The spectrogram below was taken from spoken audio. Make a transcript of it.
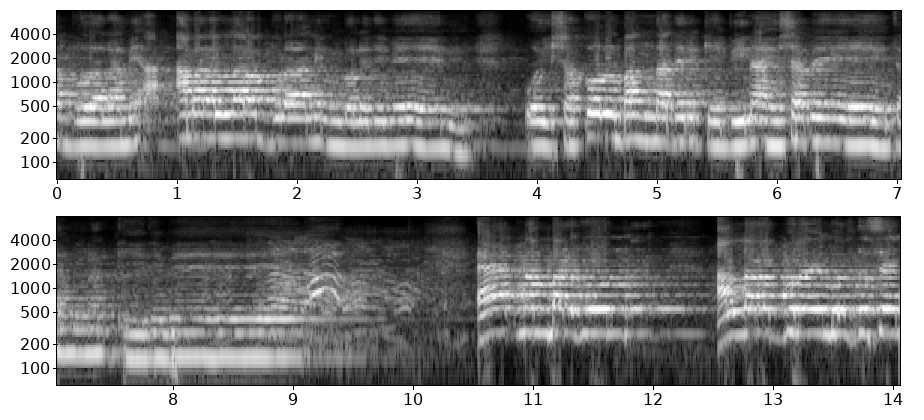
রাব্বুল আলামিন, আমার আল্লাহ রাব্বুল আলামিন বলে দিবেন। ওই সকল বান্দাদেরকে বিনা হিসাবে জান্নাত দিয়ে দেবে। এক নাম্বার গুণ, আল্লাহ রাব্বুল আলামিন বলতেছেন,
